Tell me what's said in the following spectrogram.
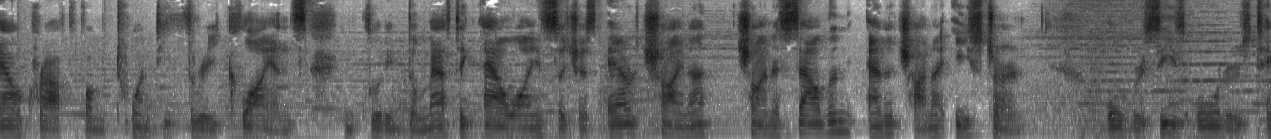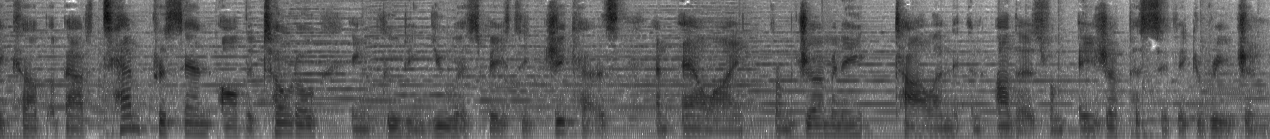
aircraft from 23 clients, including domestic airlines such as Air China, China Southern, and China Eastern. Overseas orders take up about 10% of the total, including US based GECAS, an airline from Germany, Thailand, and others from Asia Pacific region.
